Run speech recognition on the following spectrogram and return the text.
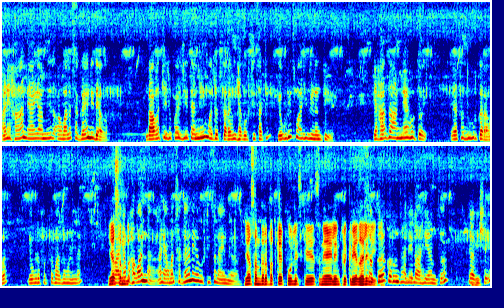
आणि हा न्याय आम्ही आम्हाला सगळ्यांनी द्यावा. गावातली लोक जी त्यांनी मदत करावी ह्या गोष्टीसाठी एवढीच माझी विनंती आहे. की हा जो अन्याय होतोय याचं दूर करावं. एवढं फक्त माझं म्हणणं आहे. या माझ्या संद भावांना आणि आम्हाला सगळ्यांना या गोष्टीचं न्याय मिळावं या संदर्भात काय पोलीस केस न्यायालयीन प्रक्रिया झालेली आहे सगळं? करून झालेलं आहे आमचं त्याविषयी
